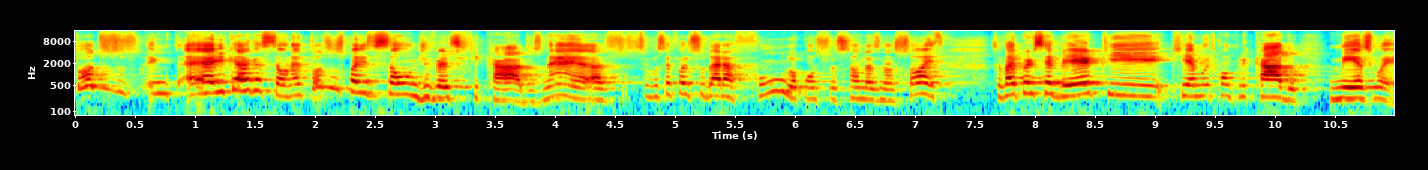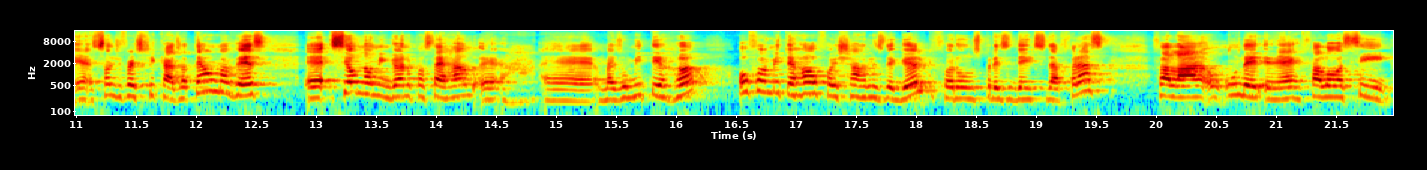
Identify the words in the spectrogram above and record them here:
Todos, é aí que é a questão, né? Todos os países são diversificados, né? Se você for estudar a fundo a construção das nações, você vai perceber que, que é muito complicado mesmo, é, são diversificados. Até uma vez, é, se eu não me engano, posso estar errando, é, é, mas o Mitterrand, ou foi o Mitterrand ou foi Charles de Gaulle, que foram os presidentes da França, falar, um né, falou assim,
